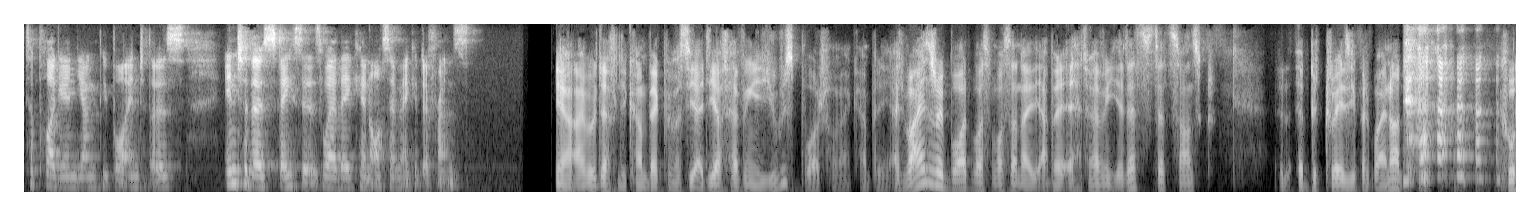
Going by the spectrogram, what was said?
to plug in young people into those into those spaces where they can also make a difference. Yeah, I will definitely come back because the idea of having a youth board for my company, advisory board was was an idea, but having yeah, that's that sounds a, a bit crazy, but why not? cool,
